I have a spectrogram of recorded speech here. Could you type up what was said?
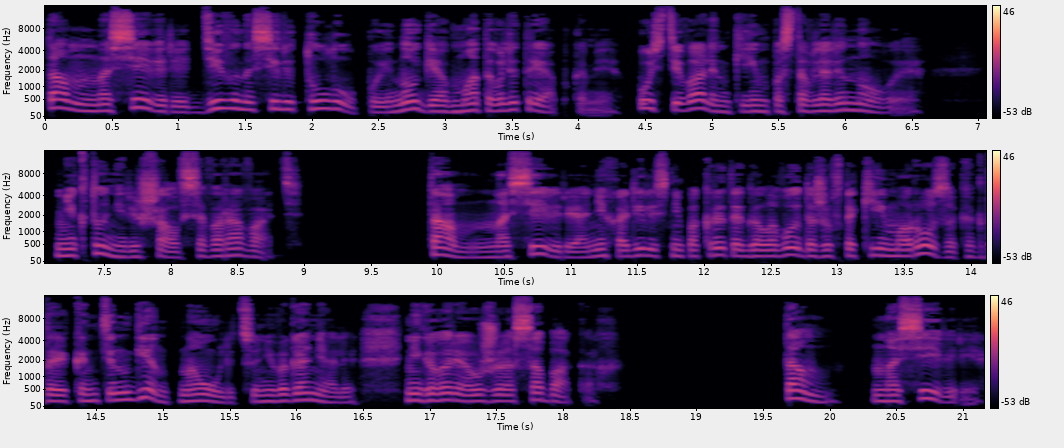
Там, на севере, дивы носили тулупы и ноги обматывали тряпками, пусть и валенки им поставляли новые. Никто не решался воровать. Там, на севере, они ходили с непокрытой головой даже в такие морозы, когда и контингент на улицу не выгоняли, не говоря уже о собаках. Там, на севере,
